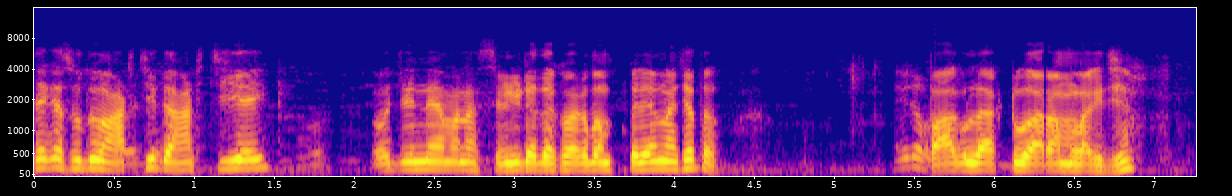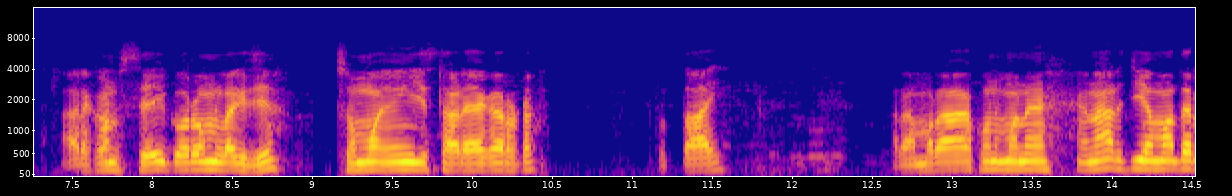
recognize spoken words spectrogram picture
থেকে শুধু হাঁটছি তো হাঁটছি এই। ওই জন্য মানে সিঁড়িটা দেখো একদম প্লেন আছে তো। পাগুলো একটু আরাম লাগছে। আর এখন সেই গরম লাগছে। সময় হয়ে গেছে সাড়ে এগারোটা। তো তাই। আর আমরা এখন মানে এনার্জি আমাদের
